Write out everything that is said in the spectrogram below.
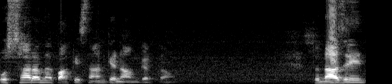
वो सारा मैं पाकिस्तान के नाम करता हूँ। तो नाजरीन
